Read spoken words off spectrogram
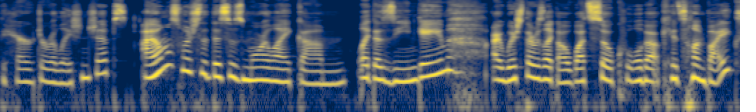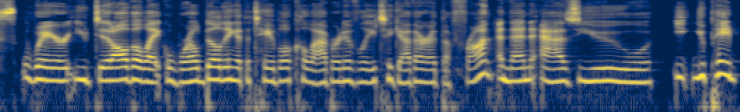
the character relationships. I almost wish that this was more like um like a zine game. I wish there was like a what's so cool about kids on bikes where you did all the like world building at the table collaboratively together at the front and then as you you paid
